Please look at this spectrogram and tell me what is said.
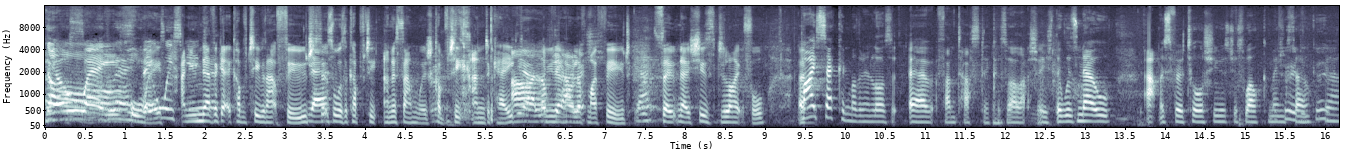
Always. They Always. always and you never you. get a cup of tea without food. Yeah. So it's always a cup of tea and a sandwich, cup of tea and a cake. Ah, I love and you know the how I love my food. Yeah. So no, she's delightful. Um, My second mother-in-law's uh, fantastic as well. Actually, there was no atmosphere at all. She was just welcoming. really so good. yeah.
